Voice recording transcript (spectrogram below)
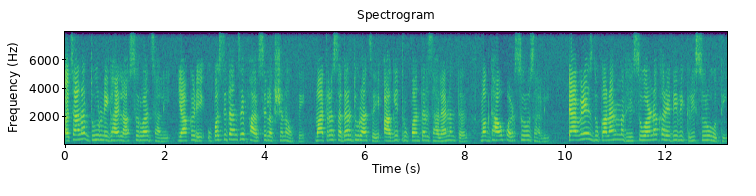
अचानक धूर निघायला सुरुवात झाली. याकडे उपस्थितांचे फारसे लक्ष नव्हते. मात्र सदर धुराचे आगीत रूपांतर झाल्यानंतर मग धावपळ सुरू झाली. त्यावेळेस दुकानांमध्ये सुवर्ण खरेदी विक्री सुरू होती.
